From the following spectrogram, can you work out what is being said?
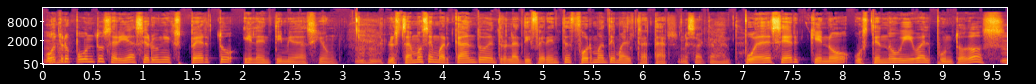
Otro punto sería ser un experto en la intimidación. Lo estamos enmarcando dentro de las diferentes formas de maltratar. Exactamente. Puede ser que no, usted no viva el punto 2,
